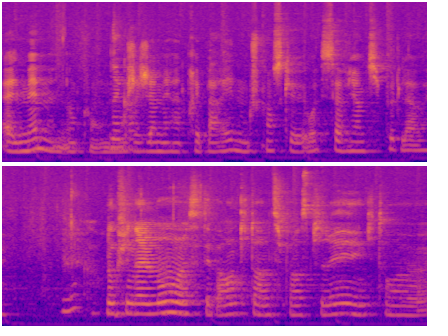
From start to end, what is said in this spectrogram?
elle-même, donc on mangeait jamais rien préparé. Donc je pense que ouais, ça vient un petit peu de là. Ouais. Donc finalement, euh, c'est tes parents qui t'ont un petit peu inspiré et qui t'ont. euh,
